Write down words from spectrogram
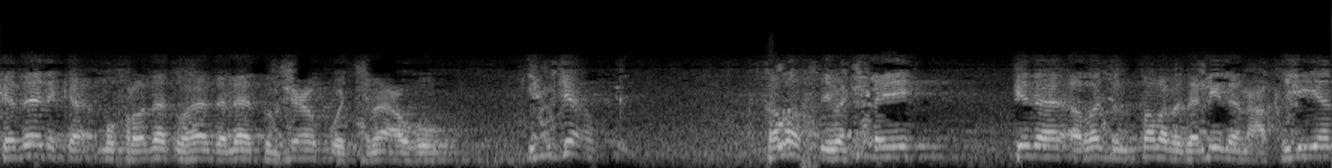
كذلك مفردات هذا لا ترجعك واجتماعه يرجعك خلاص يبقى كده إيه؟ كده الرجل طلب دليلا عقليا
